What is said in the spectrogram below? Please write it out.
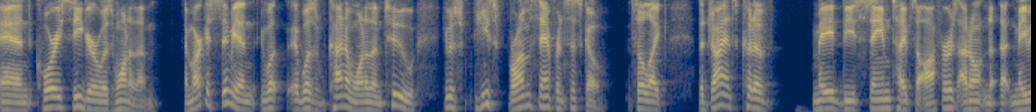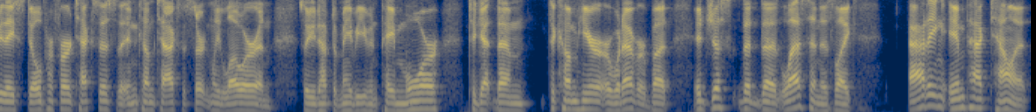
and Corey Seager was one of them. And Marcus Semien it was kind of one of them too. He was he's from San Francisco, so like the Giants could have made these same types of offers. I don't know. Maybe they still prefer Texas. The income tax is certainly lower. And so you'd have to maybe even pay more to get them to come here or whatever. But it just, the, the lesson is like adding impact talent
